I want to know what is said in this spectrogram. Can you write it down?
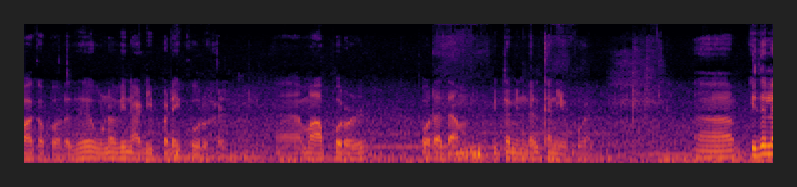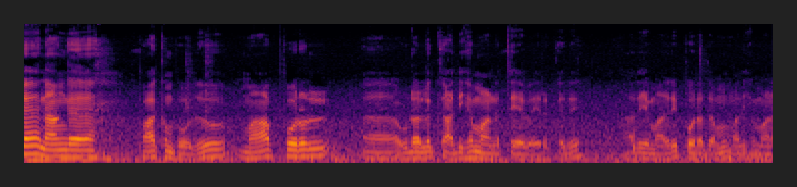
பார்க்க போகிறது உணவின் அடிப்படை கூறுகள். Uh, மாப்பொருள் புரதம் விட்டமின்கள் கனிவுப்புகள் uh, இதில் நாங்கள் பார்க்கும்போது மாப்பொருள் உடலுக்கு அதிகமான தேவை இருக்குது. அதே மாதிரி புரதமும் அதிகமான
